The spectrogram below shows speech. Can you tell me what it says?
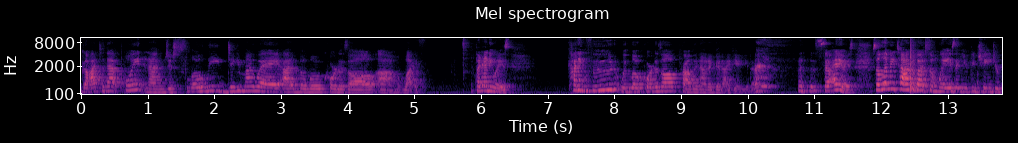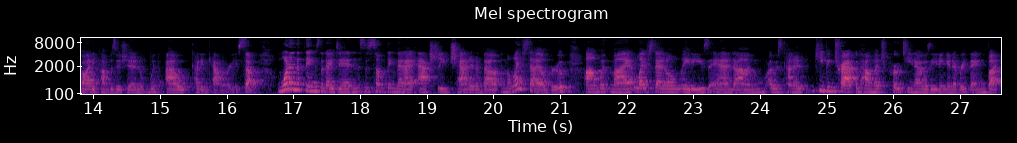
got to that point, and I'm just slowly digging my way out of the low cortisol um, life. But anyways, cutting food with low cortisol probably not a good idea either. so anyways so let me talk about some ways that you can change your body composition without cutting calories. So one of the things that i did and this is something that i actually chatted about in the lifestyle group um, with my lifestyle ladies and um, i was kind of keeping track of how much protein i was eating and everything but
